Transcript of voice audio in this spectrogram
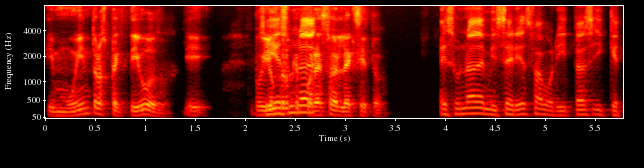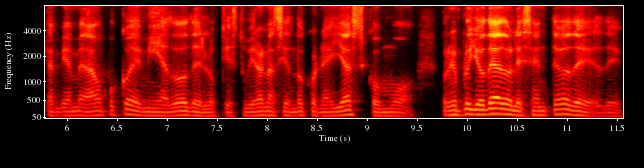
y muy introspectivos. Y, pues yo creo que por eso el éxito. es una de mis series favoritas y que también me da un poco de miedo de lo que estuvieran haciendo con ellas, como, por ejemplo, yo de adolescente o de,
